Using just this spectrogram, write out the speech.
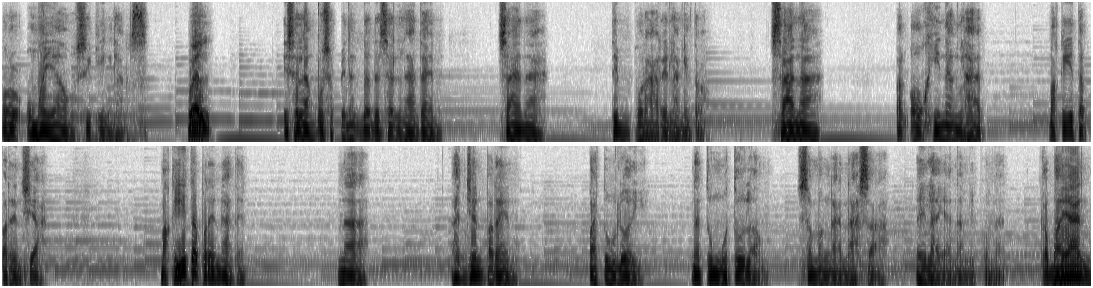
or umayaw si King Lax. Well, isa lang po sa pinagdadasal natin. Sana temporary lang ito. Sana pag okay ng lahat, makita pa rin siya makita pa rin natin na andyan pa rin patuloy na tumutulong sa mga nasa laylayan ng lipunan. Kabayan,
